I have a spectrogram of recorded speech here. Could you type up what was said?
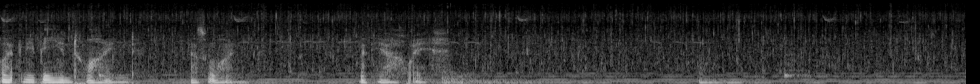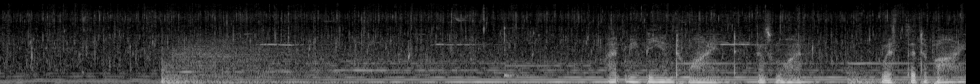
Let me be entwined as one with Yahweh. Let me be entwined as one with the divine.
